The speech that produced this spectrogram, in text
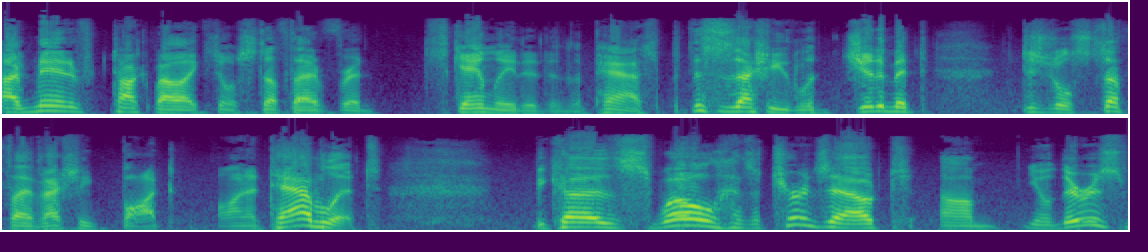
I've made have talked about like you know stuff that I've read scanlated in the past, but this is actually legitimate digital stuff that I've actually bought on a tablet because, well, as it turns out, um, you know, there is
